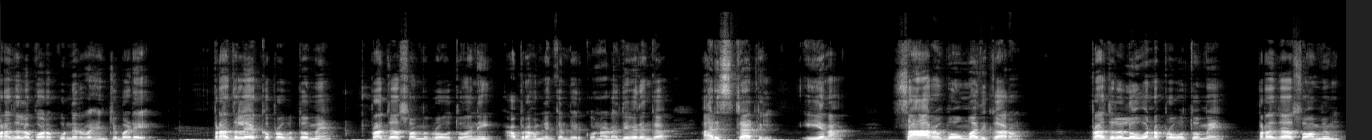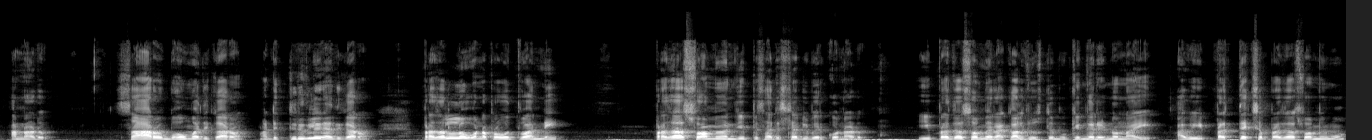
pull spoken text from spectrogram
ప్రజల కొరకు నిర్వహించబడే ప్రజల యొక్క ప్రభుత్వమే ప్రజాస్వామ్య ప్రభుత్వం అని అబ్రహం లింకన్ పేర్కొన్నాడు. అదేవిధంగా అరిస్టాటిల్ ఈయన సార్వభౌమాధికారం ప్రజలలో ఉన్న ప్రభుత్వమే ప్రజాస్వామ్యం అన్నాడు. సార్వభౌమాధికారం అంటే తిరుగులేని అధికారం ప్రజలలో ఉన్న ప్రభుత్వాన్ని ప్రజాస్వామ్యం అని చెప్పి అరిస్టాటిల్ పేర్కొన్నాడు. ఈ ప్రజాస్వామ్య రకాలు చూస్తే ముఖ్యంగా రెండు ఉన్నాయి అవి ప్రత్యక్ష ప్రజాస్వామ్యము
